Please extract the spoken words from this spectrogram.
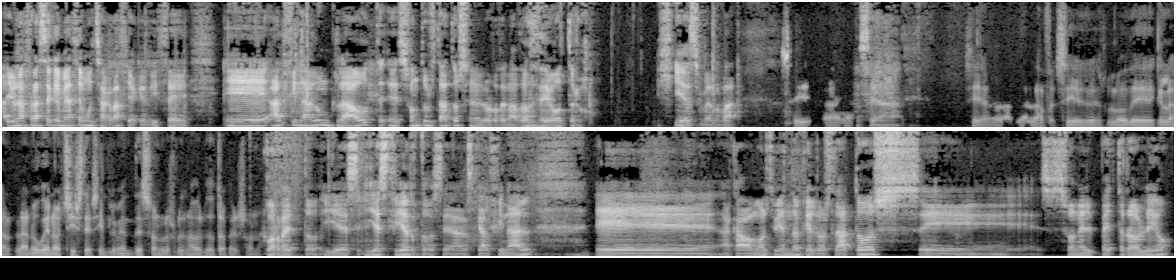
hay una frase que me hace mucha gracia que dice, eh, al final un cloud eh, son tus datos en el ordenador de otro. Y es verdad. Sí, o sea, Sí, es lo de que la, nube no existe, simplemente son los ordenadores de otra persona. Correcto, y es, y es cierto, o sea, es que al final eh, acabamos viendo que los datos eh, son el petróleo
